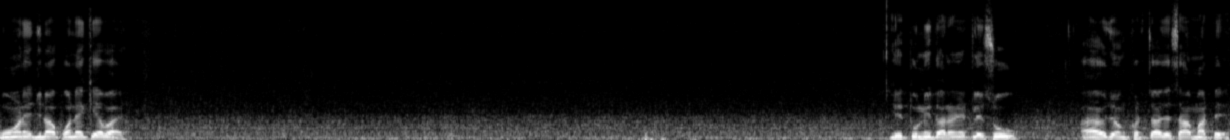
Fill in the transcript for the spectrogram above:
ગૌણ યોજના કોને કહેવાય? હેતુ નિર્ધારણ એટલે શું? આયોજન ખર્ચા છે શા માટે?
